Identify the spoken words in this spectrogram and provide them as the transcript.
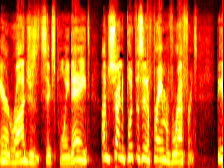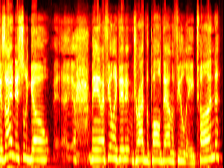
Aaron Rodgers at 6.8. I'm just trying to put this in a frame of reference because I initially go, man, I feel like they didn't drive the ball down the field a ton.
